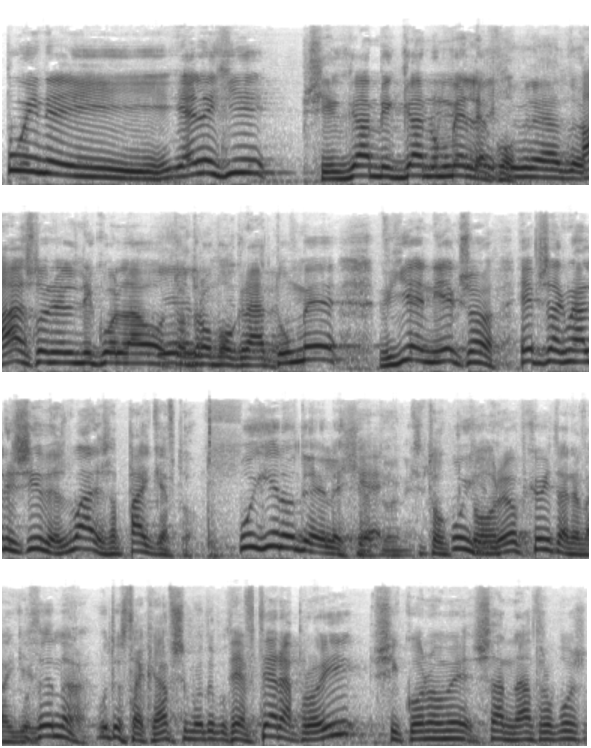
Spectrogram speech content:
Πού είναι η έλεγχη, σιγά μην κάνουμε έλεγχο. Α τον ελληνικό λαό, τον τρομοκρατούμε, βγαίνει έξω, έψαχνα αλυσίδες. Μάλιστα, πάει και αυτό. Πού γίνονται έλεγχοι, ε, Το, το ωραίο ποιο ήταν, Ευαγγέλιο. Πουθενά, ούτε στα καύσιμα, ούτε Δευτέρα πρωί σηκώνομαι σαν άνθρωπος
